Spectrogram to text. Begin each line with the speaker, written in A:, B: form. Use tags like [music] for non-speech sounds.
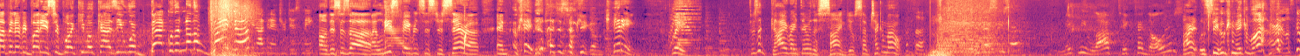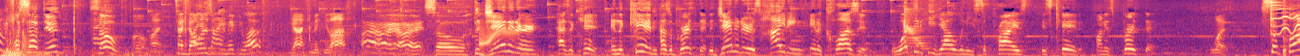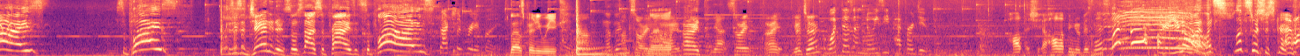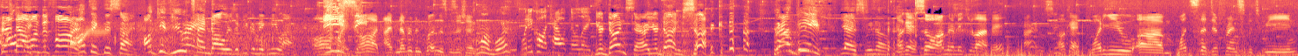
A: poppin', everybody? It's your boy Keemokazi, and we're back with another banger!
B: You're not gonna introduce me?
A: Oh, this is uh my least favorite sister, Sarah. And okay, [laughs] I'm just joking. I'm kidding. Wait, there's a guy right there with a sign. Yo, Seb, check him out.
B: What the?
A: What do you guys say, Seb? Make me laugh, take ten dollars. All right, let's see who can make him laugh.
B: Alright, let's go. [laughs]
A: What's up, dude? So,
C: Oh, hi.
A: ten dollars if
B: Sign.
A: we make you laugh.
C: Yeah, if you make me laugh.
A: All right, all right, all right. So the janitor has a kid, and the kid has a birthday. The janitor is hiding in a closet. What did he yell when he surprised his kid on his birthday?
C: What?
A: Supplies! Supplies! Because he's a janitor, so it's not a surprise, it's supplies!
B: It's actually pretty funny.
D: That was pretty weak.
A: Nothing?
C: I'm sorry.
D: No.
A: All right, all right.
C: Yeah, sorry. All right, your turn.
B: What does a noisy pepper do?
C: Haul, sh- haul up in your business.
A: Okay, you know what? Let's let's switch the script.
C: I've heard
A: I'll
C: that
A: take-
C: one before.
A: I'll take this sign. I'll give you ten dollars if you can make me laugh.
C: oh my god, I've never been put in this position.
A: Come on, boy.
B: What do you call a cow with no legs?
A: You're done, Sarah. You're done. You suck. [laughs] Ground beef. Yes, we know.
C: Okay, so I'm gonna make you laugh, eh?
A: right, let's see.
C: Okay, what do you, um, what's the difference between,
